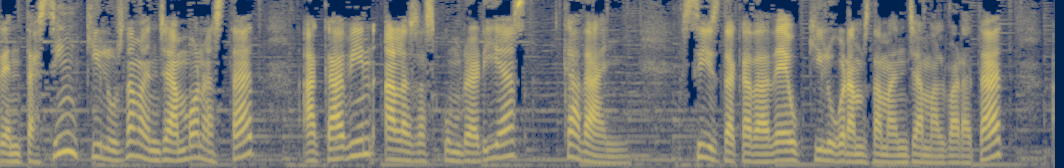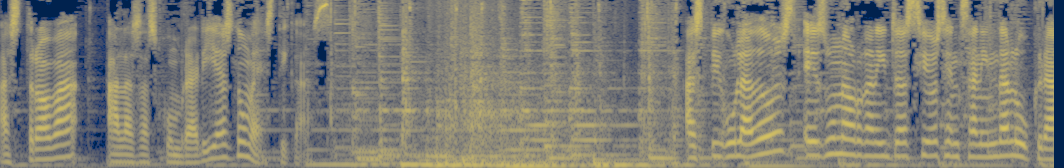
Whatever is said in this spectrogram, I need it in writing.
35 quilos de menjar en bon estat acabin a les escombraries cada any. 6 de cada 10 quilograms de menjar malbaratat es troba a les escombraries domèstiques. Espigoladors és una organització sense ànim de lucre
